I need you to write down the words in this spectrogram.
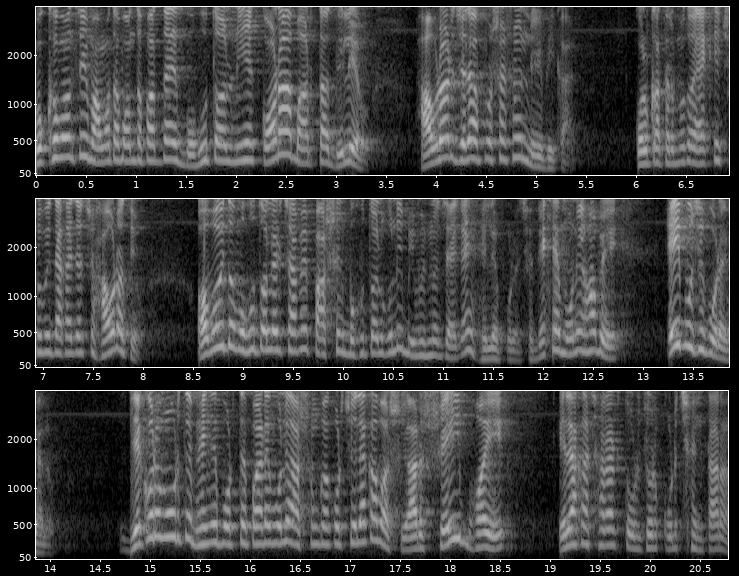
মুখ্যমন্ত্রী মমতা বন্দ্যোপাধ্যায় বহুতল নিয়ে কড়া বার্তা দিলেও হাওড়ার জেলা প্রশাসন নির্বিকার। কলকাতার মতো একই ছবি দেখা যাচ্ছে হাওড়াতেও। অবৈধ বহুতলের চাপে পাশের বহুতলগুলি বিভিন্ন জায়গায় হেলে পড়েছে। দেখে মনে হবে এই বুঝি পড়ে গেল। যে কোনো মুহূর্তে ভেঙে পড়তে পারে বলে আশঙ্কা করছে এলাকাবাসী। আর সেই ভয়ে এলাকা ছাড়ার তোড়জোড় করছেন তারা।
